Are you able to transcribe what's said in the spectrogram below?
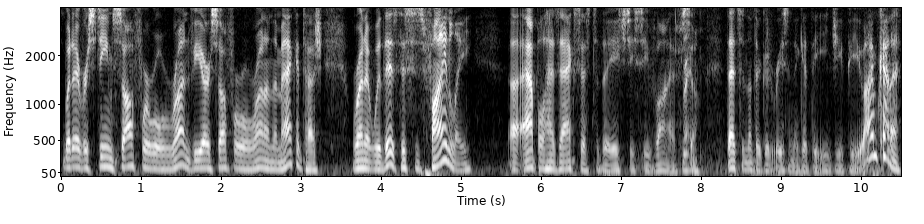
whatever Steam software will run, VR software will run on the Macintosh. Run it with this. This is finally uh, Apple has access to the HTC Vive, so that's another good reason to get the eGPU. I'm kind of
